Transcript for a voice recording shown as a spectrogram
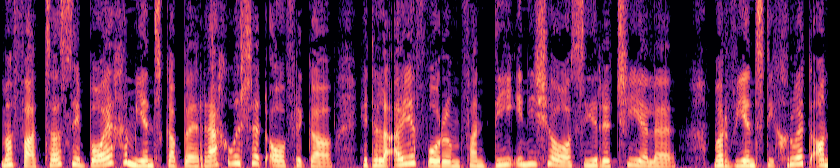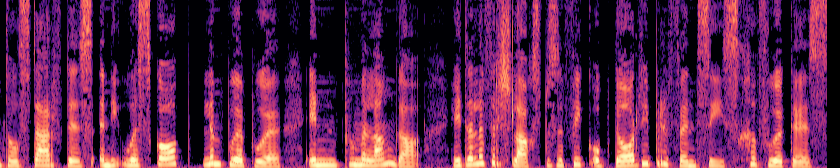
Mafatsa sê baie gemeenskappe reg oor Suid-Afrika het hulle eie vorm van die inisiasie rituele, maar weens die groot aantal sterftes in die Oos-Kaap, Limpopo en Mpumalanga, het hulle verslag spesifiek op daardie provinsies gefokus.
